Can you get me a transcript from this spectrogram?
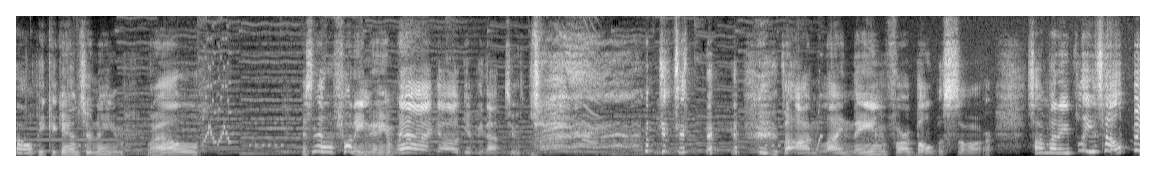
Oh, PK Gam's your name. Well, isn't that a funny name? Yeah, I'll give you that too. it's an online name for a Bulbasaur. Somebody please help me!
